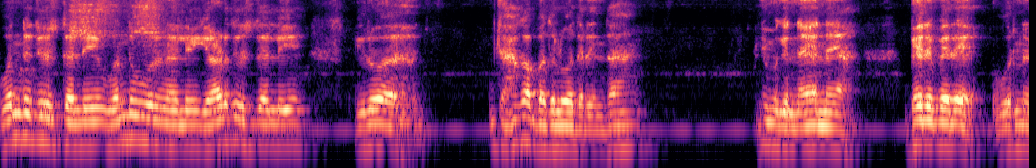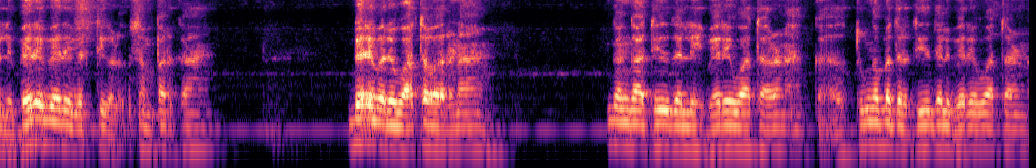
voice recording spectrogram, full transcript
ಒಂದು ದಿವಸದಲ್ಲಿ ಒಂದು ಊರಿನಲ್ಲಿ ಎರಡು ದಿವಸದಲ್ಲಿ ಇರುವ ಜಾಗ ಬದಲುವುದರಿಂದ ನಿಮಗೆ ನಯ ನಯ ಬೇರೆ ಬೇರೆ ಊರಿನಲ್ಲಿ ಬೇರೆ ಬೇರೆ ವ್ಯಕ್ತಿಗಳು ಸಂಪರ್ಕ, ಬೇರೆ ಬೇರೆ ವಾತಾವರಣ, ಗಂಗಾ ತೀರದಲ್ಲಿ ಬೇರೆ ವಾತಾವರಣ, ಕ ತುಂಗಭದ್ರ ತೀರದಲ್ಲಿ ಬೇರೆ ವಾತಾವರಣ.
